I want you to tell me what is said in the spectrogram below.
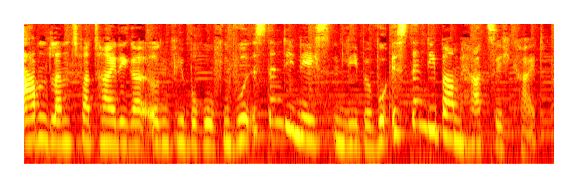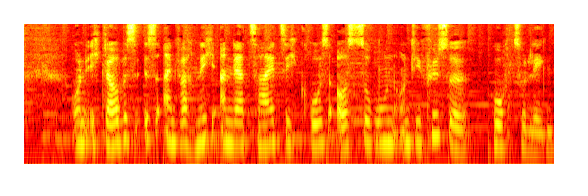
Abendlandsverteidiger irgendwie berufen. Wo ist denn die Nächstenliebe? Wo ist denn die Barmherzigkeit? Und ich glaube, es ist einfach nicht an der Zeit, sich groß auszuruhen und die Füße hochzulegen.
